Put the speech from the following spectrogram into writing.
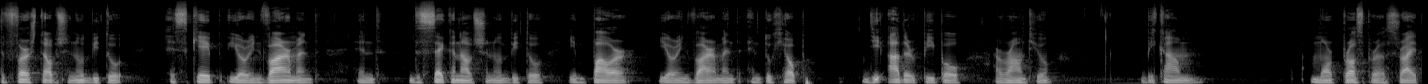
The first option would be to escape your environment and the second option would be to empower your environment and to help the other people around you become more prosperous, right?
